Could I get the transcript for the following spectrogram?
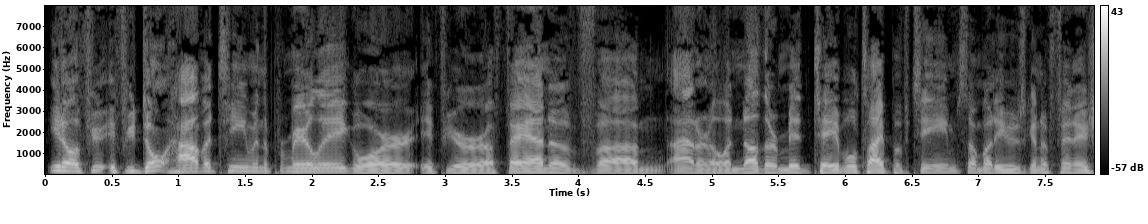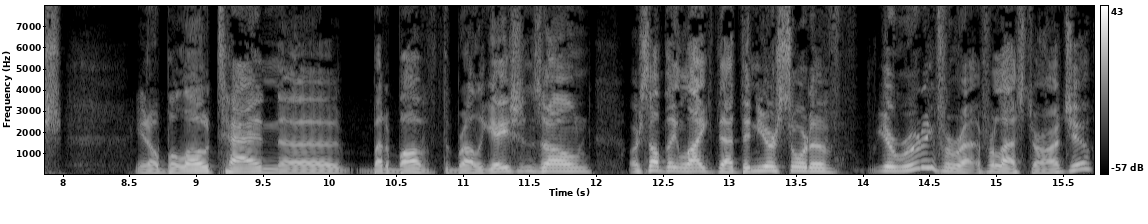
you know, if you if you don't have a team in the Premier League, or if you're a fan of, um, I don't know, another mid-table type of team, somebody who's going to finish, you know, below ten, uh, but above the relegation zone, or something like that, then you're sort of you're rooting for for Leicester, aren't you?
